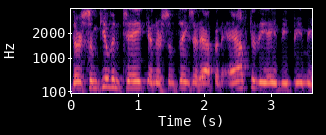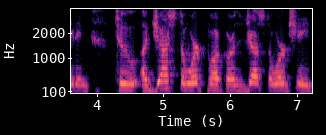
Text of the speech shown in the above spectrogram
there's some give and take, and there's some things that happen after the ABP meeting to adjust the workbook or adjust the worksheet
